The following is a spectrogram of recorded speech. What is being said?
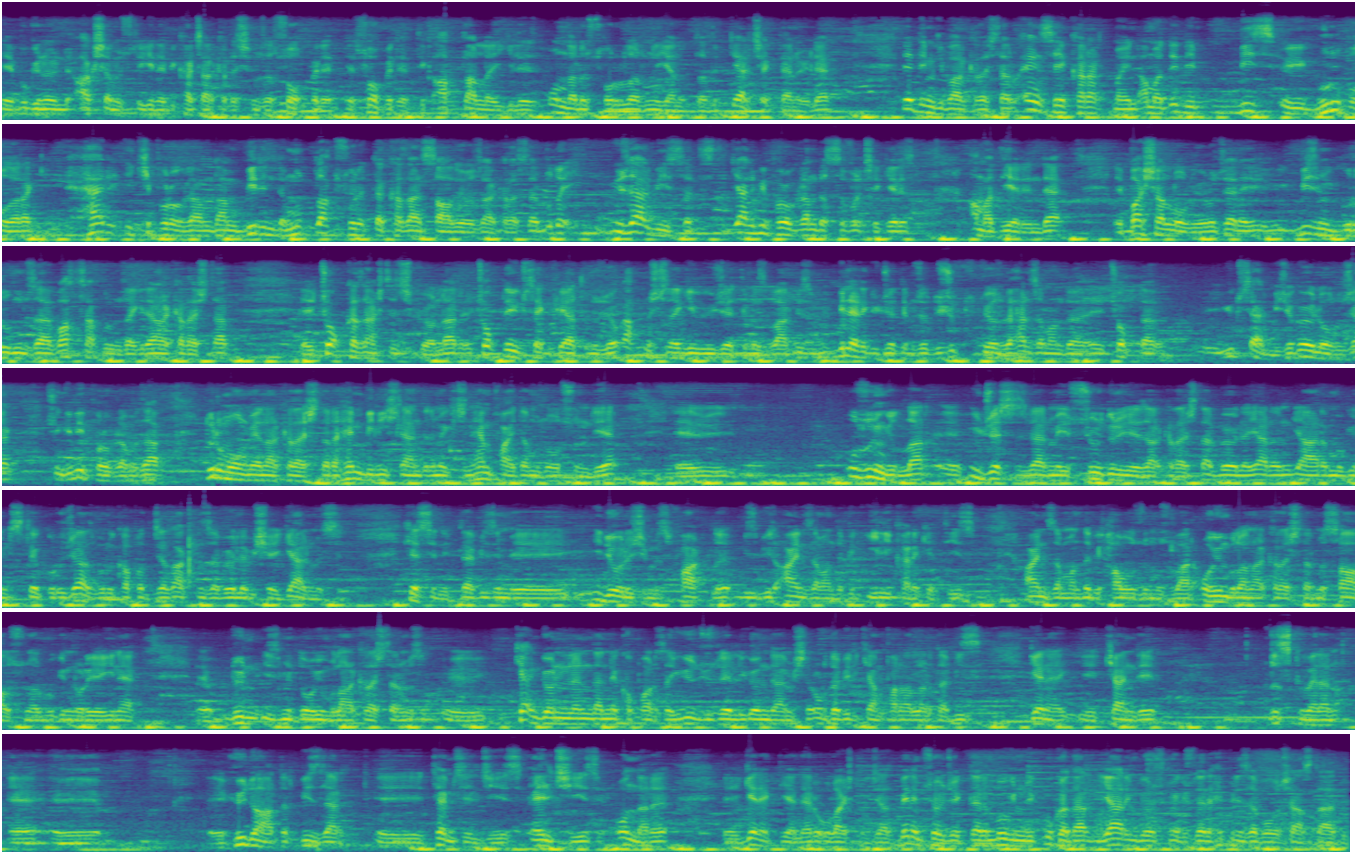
E, bugün akşamüstü yine birkaç arkadaşımızla sohbet, et, sohbet ettik. Atlarla ilgili onların sorularını yanıtladık. Gerçekten öyle. Dediğim gibi arkadaşlar enseyi karartmayın ama dediğim biz e, grup olarak her iki programdan birinde mutlak suretle kazanç sağlıyoruz arkadaşlar. Bu da güzel bir istatistik. Yani bir programda sıfır çekeriz ama diğerinde e, başarılı oluyoruz. Yani bizim grubumuza, WhatsApp grubumuza giden arkadaşlar e, çok kazançlı çıkıyorlar. Çok da yüksek fiyatımız yok. 60 lira gibi ücretimiz var. Biz bilerek ücretimizi düşük tutuyoruz ve her zaman da e, çok da yükselmeyecek öyle olacak. Çünkü bir programı da durum olmayan arkadaşlara hem bilinçlendirmek için hem faydamız olsun diye e, uzun yıllar e, ücretsiz vermeyi sürdüreceğiz arkadaşlar. Böyle yarın yarın bugün site kuracağız. Bunu kapatacağız. Aklınıza böyle bir şey gelmesin. Kesinlikle bizim e, ideolojimiz farklı. Biz bir aynı zamanda bir iyilik hareketiyiz. Aynı zamanda bir havuzumuz var. Oyun bulan arkadaşlarımız sağ olsunlar. Bugün oraya yine e, dün İzmir'de oyun bulan arkadaşlarımız e, gönüllerinden ne koparsa 100-150 göndermişler. Orada biriken paraları da biz gene e, kendi rızkı veren e, e, e, hüdadır. Bizler e, temsilciyiz, elçiyiz. Onları e, gerekli yerlere ulaştıracağız. Benim söyleyeceklerim bugünlük bu kadar. Yarın görüşmek üzere. Hepinize bol şanslar.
